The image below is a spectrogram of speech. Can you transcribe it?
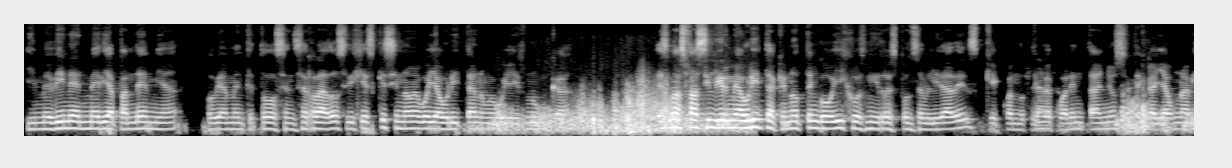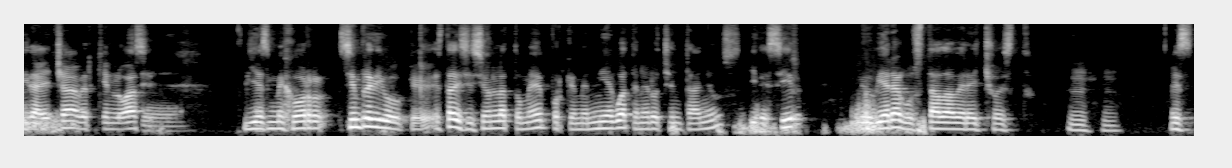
y me vine en media pandemia, obviamente todos encerrados y dije, es que si no me voy ahorita no me voy a ir nunca. Es más fácil irme ahorita que no tengo hijos ni responsabilidades que cuando tenga 40 años y tenga ya una vida hecha, a ver quién lo hace. Y es mejor, siempre digo que esta decisión la tomé porque me niego a tener 80 años y decir, me hubiera gustado haber hecho esto. Es,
